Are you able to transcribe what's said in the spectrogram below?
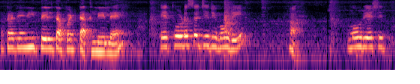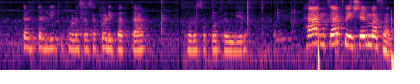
आता त्यांनी तेल तापट टाकलेलं आहे. हे थोडंसं जिरी मोहरी. हा. मोहरी अशी तडतडली की थोडंसं असं कढीपत्ता थोडंसं कोथिंबीर. हा आमचा स्पेशल मसाला.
